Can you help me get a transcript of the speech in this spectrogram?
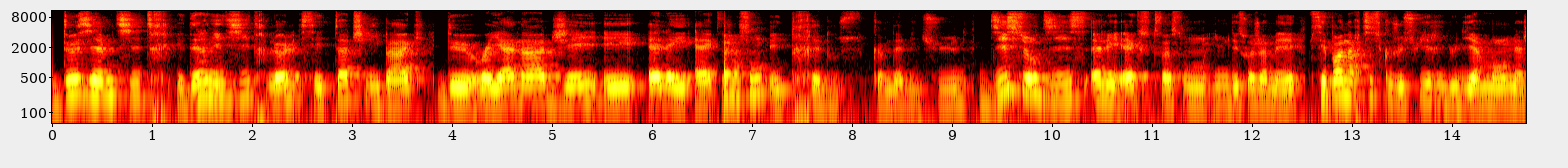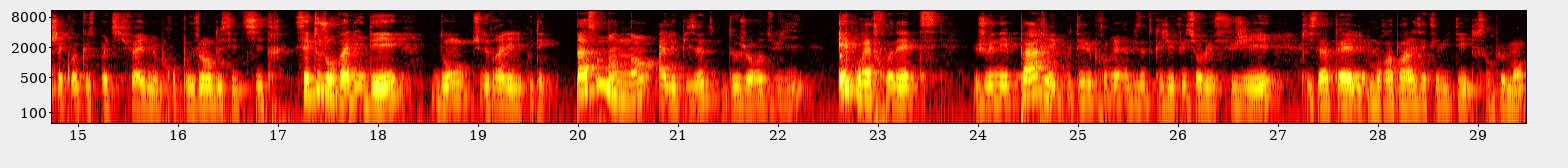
Deuxième titre et dernier titre, lol, c'est Touch Me Back de Rihanna, Jay et LAX. La chanson est très douce, comme d'habitude. 10 sur 10, LAX, de toute façon, il me déçoit jamais. C'est pas un artiste que je suis régulièrement, mais à chaque fois que Spotify me propose l'un de ses titres, c'est toujours validé, donc tu devrais aller l'écouter. Passons maintenant à l'épisode d'aujourd'hui. Et pour être honnête, je n'ai pas réécouté le premier épisode que j'ai fait sur le sujet, qui s'appelle Mon rapport à la sexualité, tout simplement,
